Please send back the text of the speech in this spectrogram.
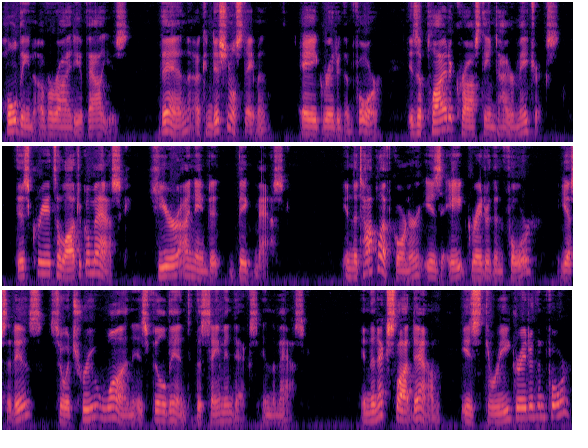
holding a variety of values. Then a conditional statement, A greater than 4, is applied across the entire matrix. This creates a logical mask. Here I named it Big Mask. In the top left corner, is 8 greater than 4? Yes, it is. So a true 1 is filled in to the same index in the mask. In the next slot down, is 3 greater than 4?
